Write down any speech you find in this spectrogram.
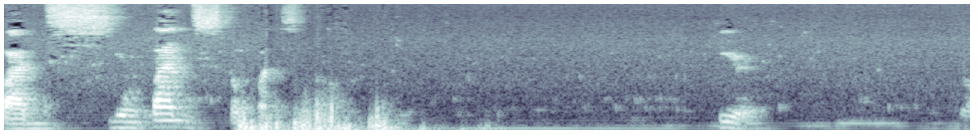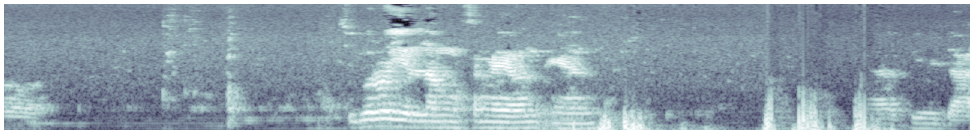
pads. Yung pads, itong pads ito. Here. Siguro yun lang sa ngayon. Ayan. Here the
